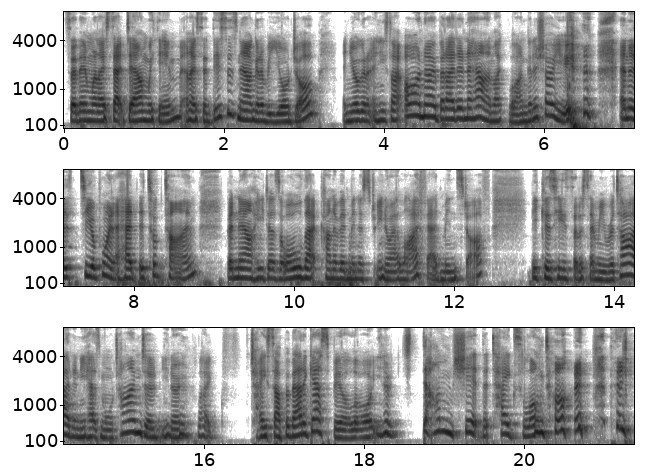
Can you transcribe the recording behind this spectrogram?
so then when I sat down with him and I said, this is now going to be your job and you're gonna and he's like oh no but i don't know how. I'm like well i'm gonna show you. And it, to your point it had it took time but now he does all that kind of administ you know our life admin stuff because he's sort of semi-retired and he has more time to you know like chase up about a gas bill or you know dumb shit that takes a long time that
